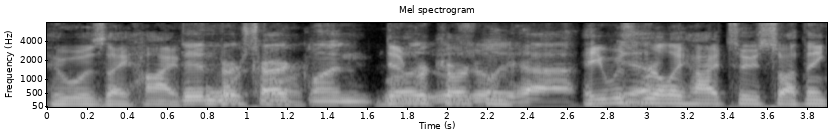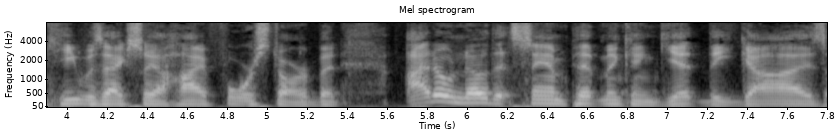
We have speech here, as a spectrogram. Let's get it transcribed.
who was a high Denver four star. Kirkland Denver was, Kirkland, was really he was yeah. really high too. So I think he was actually a high four star. But I don't know that Sam Pittman can get the guys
